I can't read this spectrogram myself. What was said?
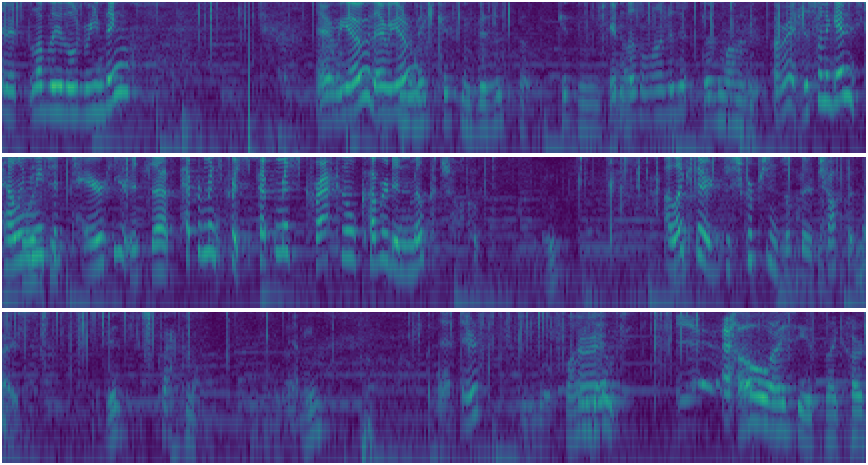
And it's a lovely little green thing. There we go, there we go. make kitten visit, but Kitten not- doesn't want to visit. doesn't want to visit. Alright, this one again It's telling So me to tear here. It's a peppermint crisp. Peppermint cracknel covered in milk chocolate. Oh, I like their descriptions of their chocolate bars. it is cracknel. Whatever that means. Put that there. We will find Alright. out. Yeah. Oh, I see. It's like hard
